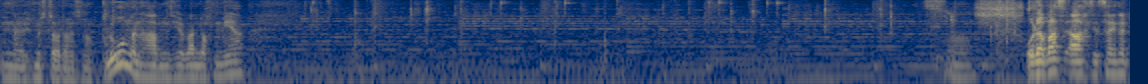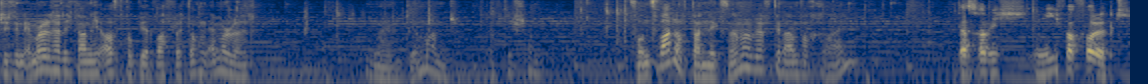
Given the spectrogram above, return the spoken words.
Na, ich müsste doch jetzt noch Blumen haben. Hier waren noch mehr. Oder was? Ach, jetzt habe ich natürlich den Emerald hatte ich gar nicht ausprobiert. War vielleicht doch ein Emerald? Nee, ein Diamant. Dachte ich schon. Sonst war doch dann nichts, ne? Man wirft den einfach rein. Das habe ich nie verfolgt.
